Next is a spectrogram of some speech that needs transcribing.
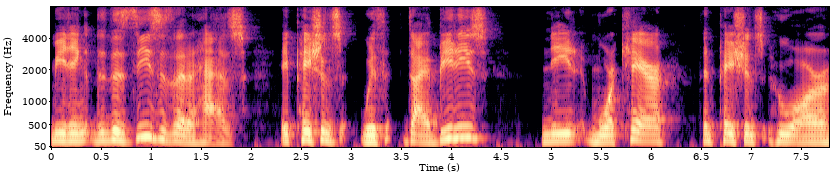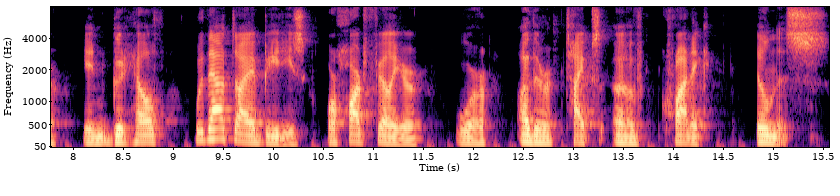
meaning the diseases that it has. A patients with diabetes need more care than patients who are in good health without diabetes or heart failure or other types of chronic illness.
